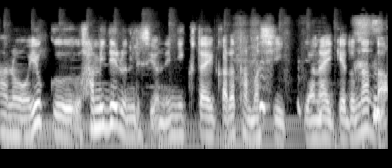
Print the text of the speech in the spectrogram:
あのよくはみ出るんですよね。肉体から魂じゃないけど、なんだ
